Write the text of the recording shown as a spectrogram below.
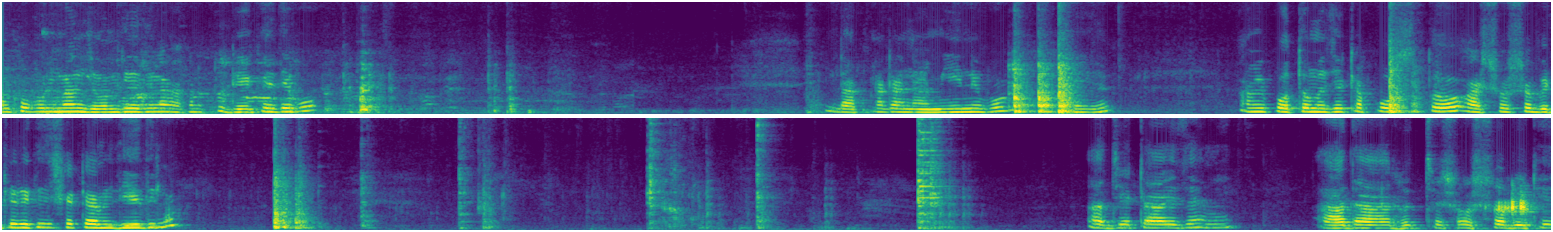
অল্প পরিমাণ জল দিয়ে দিলাম, এখন একটু ঢেকে দেব। ডাকনাটা নামিয়ে নেব। আমি প্রথমে যেটা পোস্ত আর শস্য বেটে রেখেছি, সেটা আমি দিয়ে দিলাম। আর যেটা এই যে আমি আদা আর হচ্ছে শস্য বেটে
